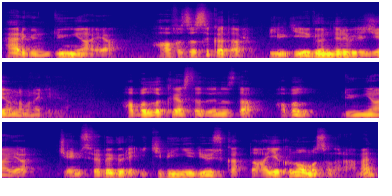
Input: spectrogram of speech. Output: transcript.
her gün dünyaya hafızası kadar bilgiyi gönderebileceği anlamına geliyor. Hubble'la kıyasladığınızda Hubble dünyaya James Webb'e göre 2700 kat daha yakın olmasına rağmen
